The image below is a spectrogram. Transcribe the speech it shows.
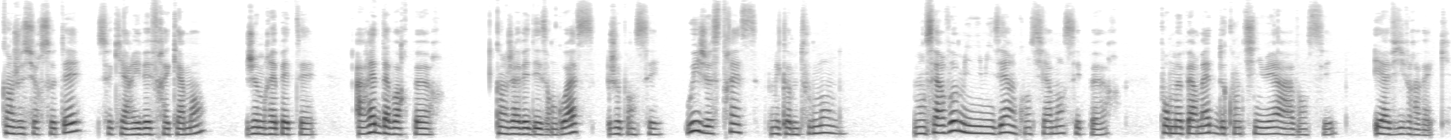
Quand je sursautais, ce qui arrivait fréquemment, je me répétais Arrête d'avoir peur, quand j'avais des angoisses, je pensais Oui, je stresse, mais comme tout le monde. Mon cerveau minimisait inconsciemment ses peurs pour me permettre de continuer à avancer et à vivre avec.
